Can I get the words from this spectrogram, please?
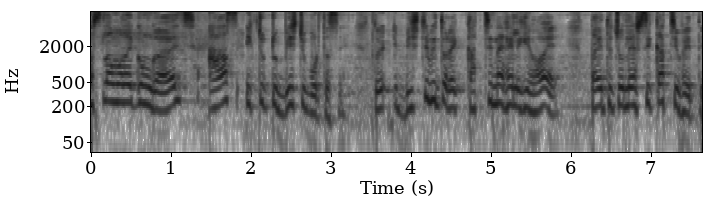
আসসালামু আলাইকুম গাইজ আজ একটু একটু বৃষ্টি পড়তেছে। তো এই বৃষ্টির ভিতরে কাচ্চি না খাইলে কি হয়? তাই তো চলে আসছি কাচ্চি ভাইতে।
